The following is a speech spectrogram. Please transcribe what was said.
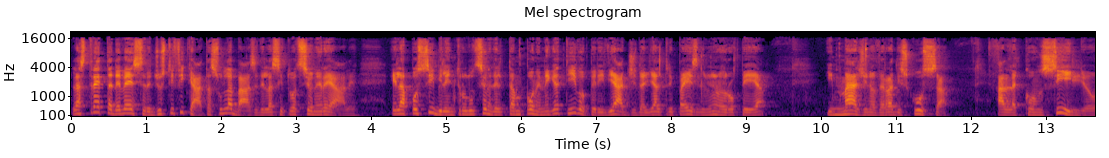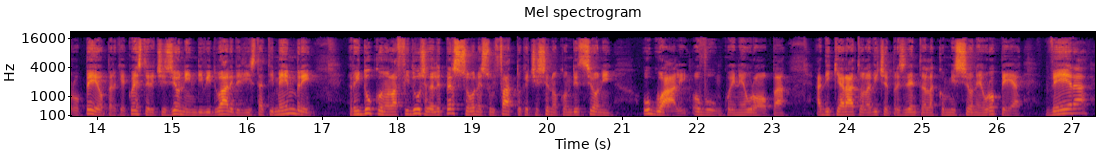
la stretta deve essere giustificata sulla base della situazione reale e la possibile introduzione del tampone negativo per i viaggi dagli altri paesi dell'Unione Europea, immagino verrà discussa al Consiglio europeo perché queste decisioni individuali degli Stati membri riducono la fiducia delle persone sul fatto che ci siano condizioni uguali ovunque in Europa, ha dichiarato la vicepresidente della Commissione europea Vera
